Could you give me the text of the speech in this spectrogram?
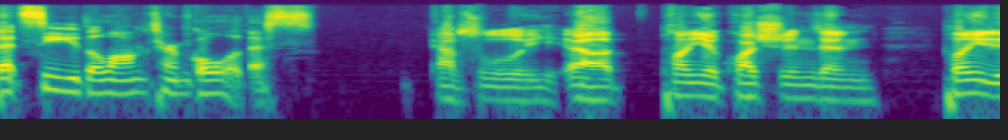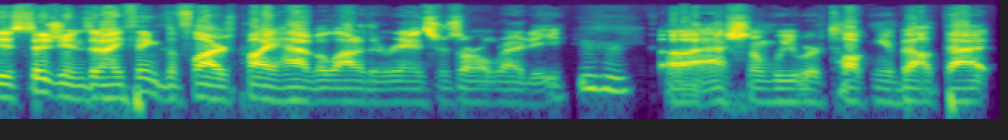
that see the long term goal of this. Absolutely. Uh, plenty of questions and plenty of decisions. And I think the Flyers probably have a lot of their answers already. Mm-hmm. Uh, Ashlyn, we were talking about that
